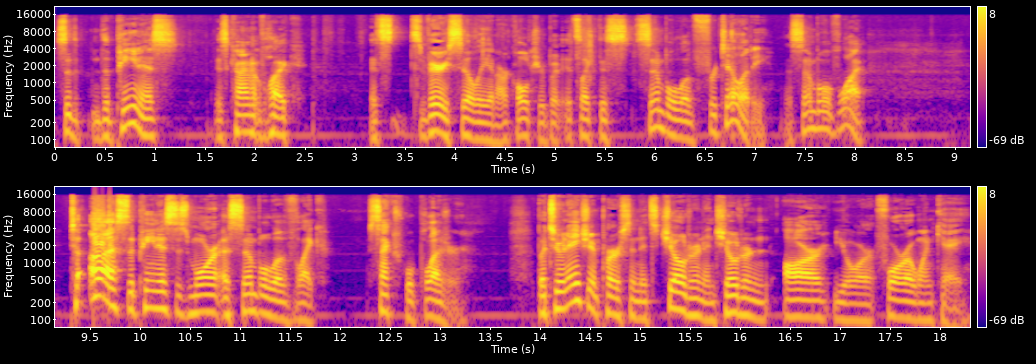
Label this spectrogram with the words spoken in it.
So the, the penis is kind of like it's it's very silly in our culture, but it's like this symbol of fertility, a symbol of life. To us, the penis is more a symbol of like sexual pleasure. But to an ancient person, it's children, and children are your 401k,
